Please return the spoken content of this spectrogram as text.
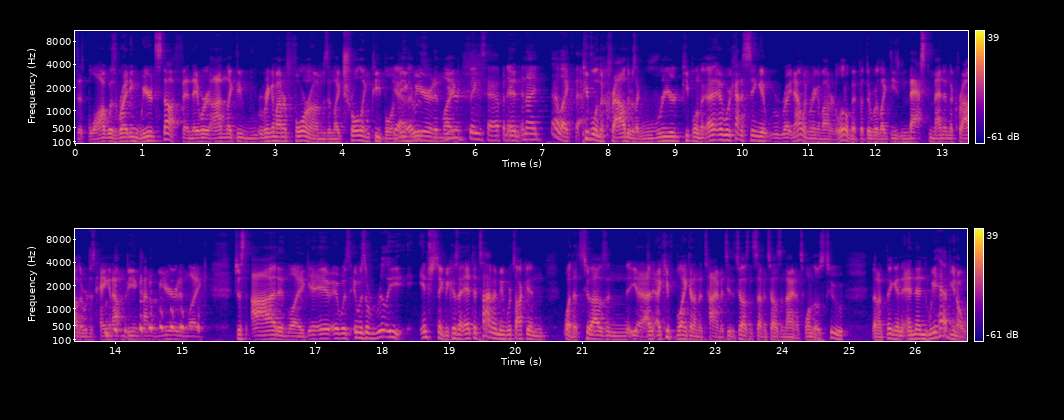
this blog was writing weird stuff and they were on like the Ring of Honor forums and like trolling people and yeah, being weird and like weird things happening, and- and, I I like that. people in the crowd. There was like weird people in the, and we're kind of seeing it right now in Ring of Honor a little bit. But there were like these masked men in the crowd that were just hanging out and being kind of weird and like just odd and like it, it was it was a really interesting because at the time, I mean, we're talking what that's 2000. Yeah, I, I keep blanking on the time. It's either 2007, 2009. It's one of those two that I'm thinking. And then we have you know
